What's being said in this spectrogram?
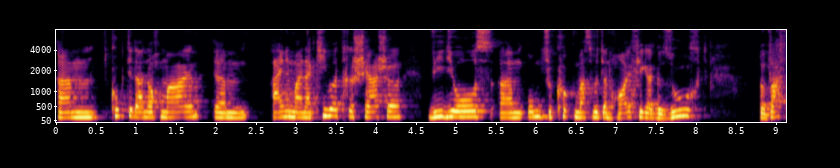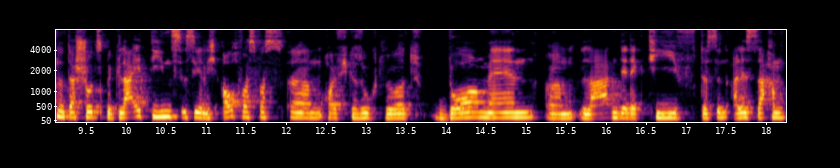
ähm, guckt ihr da nochmal ähm, eine meiner Keyword-Recherche-Videos, ähm, um zu gucken, was wird dann häufiger gesucht. Bewaffneter Schutz, Begleitdienst ist sicherlich auch was, was ähm, häufig gesucht wird. Doorman, ähm, Ladendetektiv, das sind alles Sachen.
